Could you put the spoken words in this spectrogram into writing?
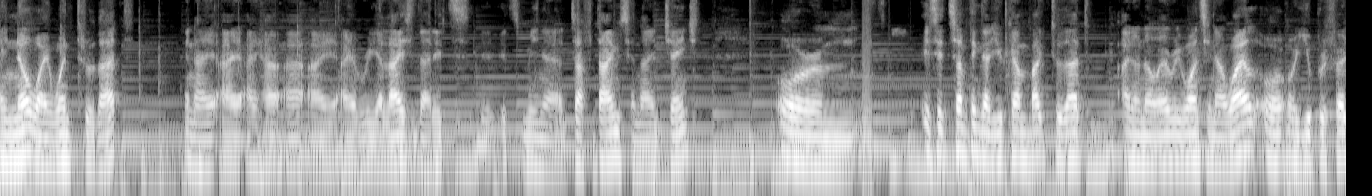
i know i went through that. And i i i i, I realized that it's it's been uh, tough times and i changed. Or um, is it something that you come back to that I don't know every once in a while, or, or you prefer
